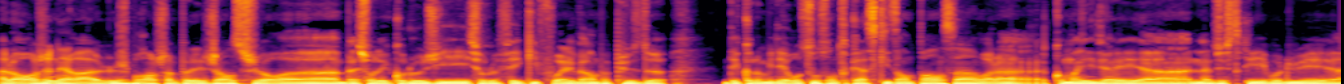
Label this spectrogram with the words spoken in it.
Alors en général, je branche un peu les gens sur, euh, bah, sur l'écologie, sur le fait qu'il faut aller vers un peu plus de d'économie des ressources, en tout cas ce qu'ils en pensent, hein, voilà, comment ils verraient euh, l'industrie évoluer euh,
